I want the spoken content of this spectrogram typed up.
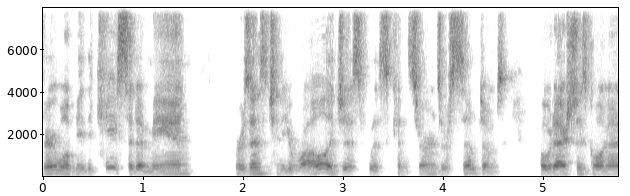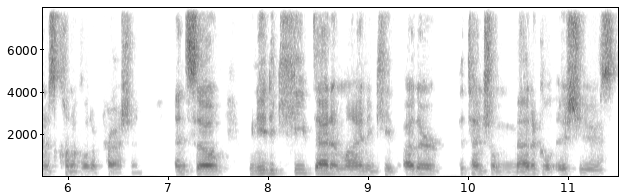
very well be the case that a man presents to the urologist with concerns or symptoms, but what actually is going on is clinical depression. And so we need to keep that in mind and keep other potential medical issues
